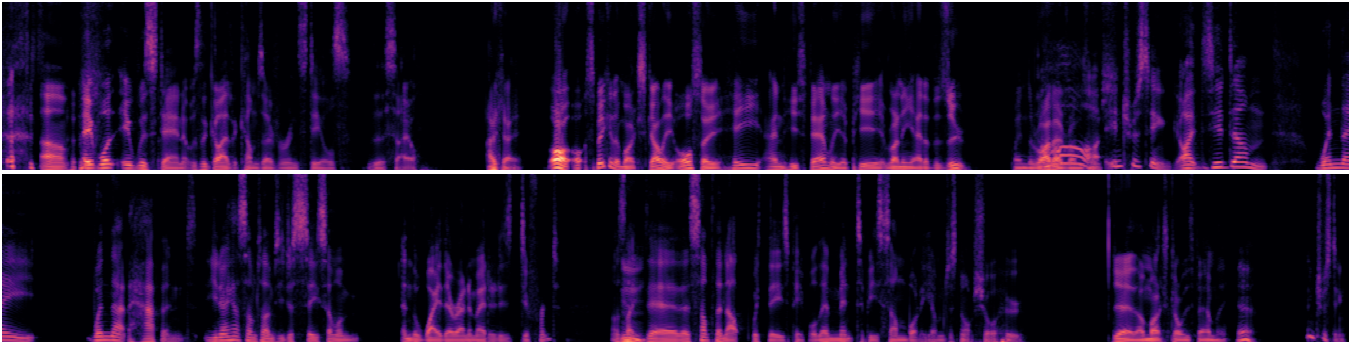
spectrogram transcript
um, it was it was Stan. It was the guy that comes over and steals the sale. okay. Oh, oh, speaking of Mike Scully, also he and his family appear running out of the zoo when the rhino oh, runs loose. interesting. I did um when they when that happened. You know how sometimes you just see someone and the way they're animated is different. I was Hmm. like, there, there's something up with these people. They're meant to be somebody. I'm just not sure who. yeah, they're Mike Scully's family. Yeah. Interesting.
